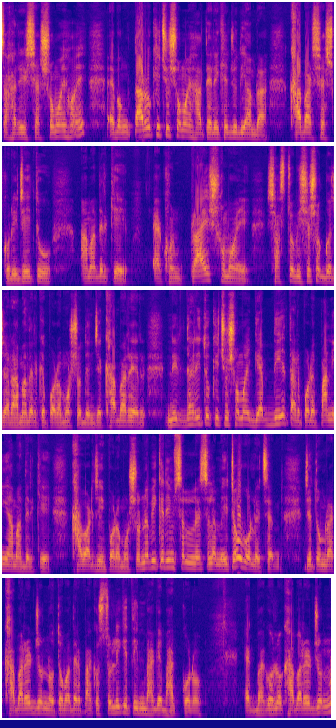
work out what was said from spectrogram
সাহারির শেষ সময় হয় এবং তারও কিছু সময় হাতে রেখে যদি আমরা খাবার শেষ করি, যেহেতু আমাদেরকে এখন প্রায় সময়ে স্বাস্থ্য বিশেষজ্ঞ যারা আমাদেরকে পরামর্শ দেন যে খাবারের নির্ধারিত কিছু সময় গ্যাপ দিয়ে তারপরে পানি আমাদেরকে খাবার যেই পরামর্শ, নবী করিম সাল্লাহ সাল্লাম এটাও বলেছেন যে তোমরা খাবারের জন্য তোমাদের পাকস্থলীকে তিন ভাগে ভাগ করো। এক ভাগ হলো খাবারের জন্য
